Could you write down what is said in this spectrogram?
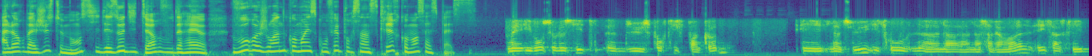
Alors, bah, justement, si des auditeurs voudraient euh, vous rejoindre, comment est-ce qu'on fait pour s'inscrire? Comment ça se passe? Mais ils vont sur le site euh, du sportif.com et là-dessus, ils trouvent la, la, la Savernoise et ils s'inscrivent.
